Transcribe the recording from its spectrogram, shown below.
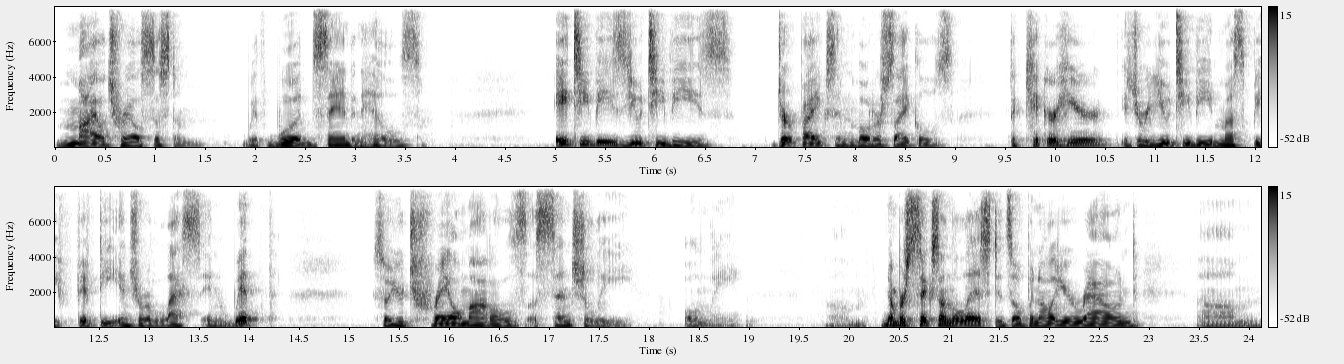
mile trail system with wood, sand, and hills. ATVs, UTVs, dirt bikes, and motorcycles. The kicker here is your UTV must be 50 inch or less in width. So your trail models essentially only. Um, number six on the list, it's open all year round. Um,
